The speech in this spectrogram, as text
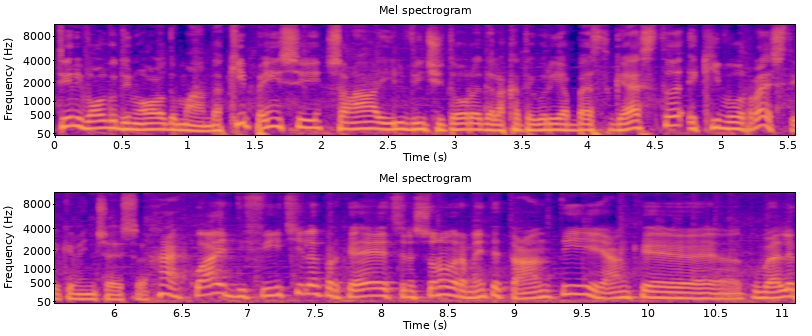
ti rivolgo di nuovo la domanda: chi pensi sarà il vincitore della categoria Best Guest e chi vorresti che vincesse? Eh, qua è difficile perché ce ne sono veramente tanti e anche più belle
